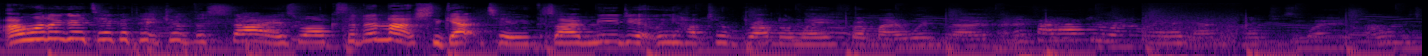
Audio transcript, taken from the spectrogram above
I want to go take a picture of the sky as well because I didn't actually get to because I immediately had to run away from my window. And if I have to run away again, I just won't. I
